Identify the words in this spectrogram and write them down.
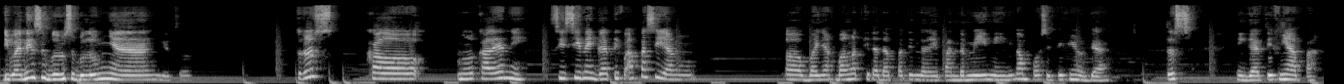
dibanding sebelum-sebelumnya gitu. Terus kalau menurut kalian nih sisi negatif apa sih yang eh, banyak banget kita dapetin dari pandemi ini? Ini kan positifnya udah terus negatifnya apa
